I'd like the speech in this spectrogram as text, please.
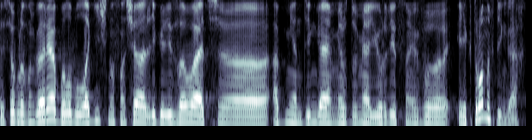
То есть, образно говоря, было бы логично сначала легализовать э, обмен деньгами между двумя юрлицами в электронных деньгах,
